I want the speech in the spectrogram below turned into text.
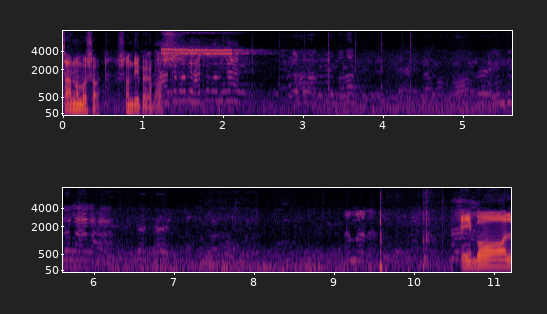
চার নম্বর শট সন্দীপ একাদশ। এই বল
